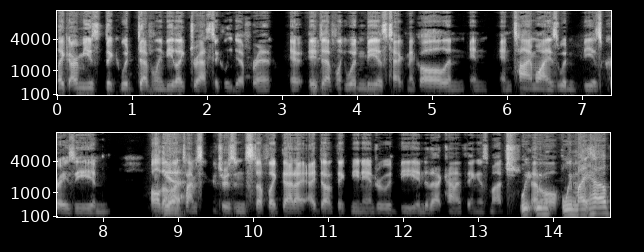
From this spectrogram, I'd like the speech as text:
like our music would definitely be like drastically different. It, it definitely wouldn't be as technical and, and, and time wise wouldn't be as crazy and all the Yeah. odd time signatures and stuff like that. I, I don't think me and Andrew would be into that kind of thing as much We at we, all. we might have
